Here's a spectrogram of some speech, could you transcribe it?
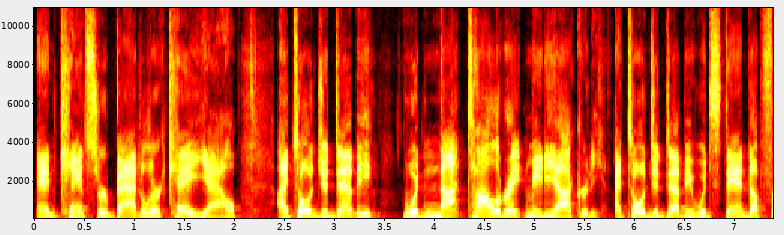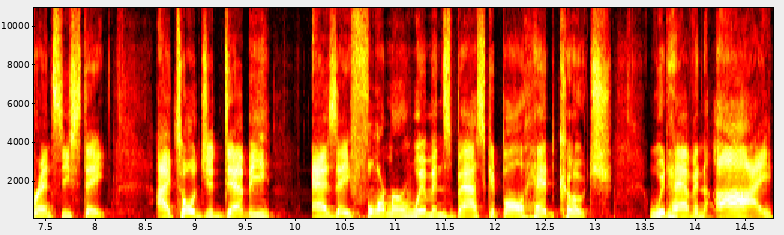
and cancer battler Kay Yow. I told you Debbie would not tolerate mediocrity. I told you Debbie would stand up for NC State. I told you Debbie, as a former women's basketball head coach, would have an eye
